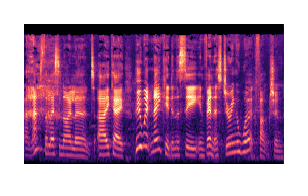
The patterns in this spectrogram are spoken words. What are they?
And that's the lesson I learnt. Uh, okay, who went naked in the sea in Venice during a work function?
